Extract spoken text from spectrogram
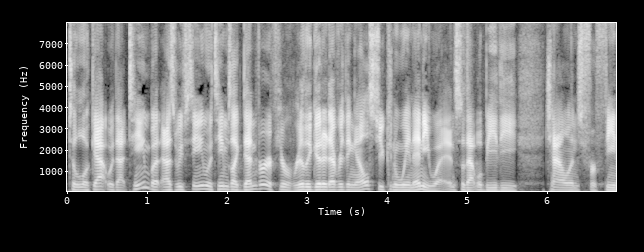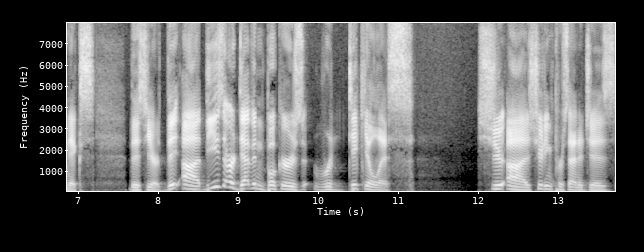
to look at with that team. But as we've seen with teams like Denver, if you're really good at everything else, you can win anyway, and so that will be the challenge for Phoenix this year. The, uh, these are Devin Booker's ridiculous uh, shooting percentages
